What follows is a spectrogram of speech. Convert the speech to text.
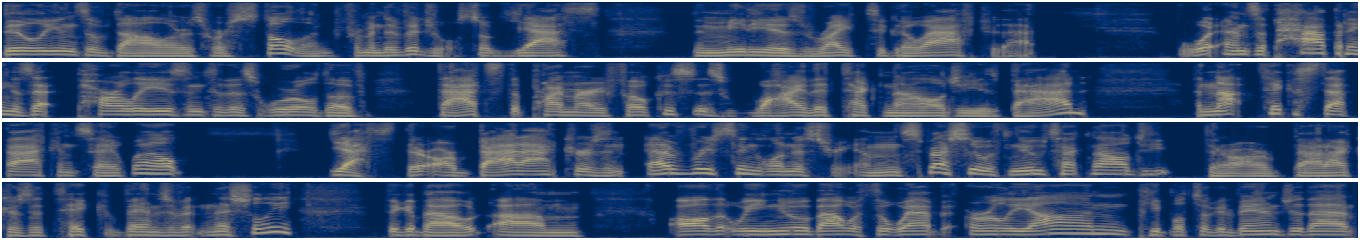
billions of dollars were stolen from individuals. So yes, the media is right to go after that. But what ends up happening is that parlays into this world of that's the primary focus is why the technology is bad, and not take a step back and say, well, yes, there are bad actors in every single industry, and especially with new technology, there are bad actors that take advantage of it initially. Think about um, all that we knew about with the web early on, people took advantage of that.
